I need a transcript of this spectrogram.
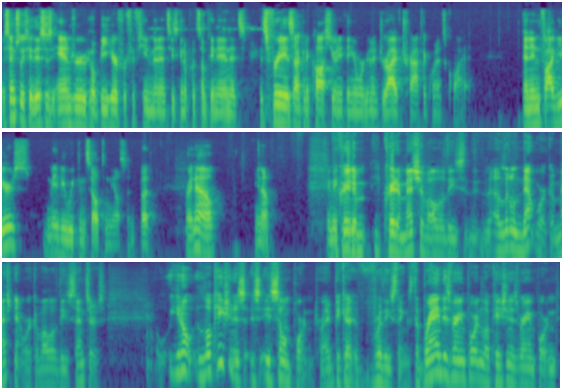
essentially say, This is Andrew, he'll be here for 15 minutes, he's going to put something in, it's, it's free, it's not going to cost you anything, and we're going to drive traffic when it's quiet. And in five years, maybe we can sell to Nielsen. But right now, you know, you create a you create a mesh of all of these, a little network, a mesh network of all of these sensors. You know, location is, is, is so important, right? Because for these things, the brand is very important. Location is very important.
